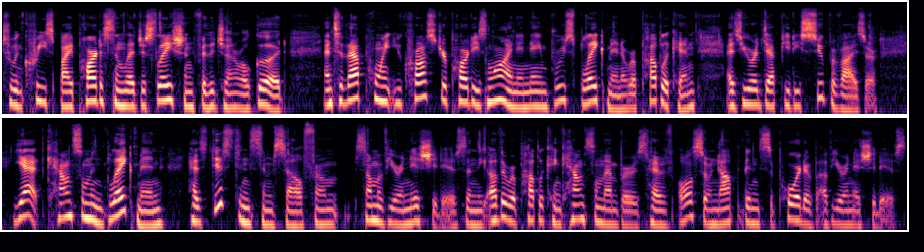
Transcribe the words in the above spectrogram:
to increase bipartisan legislation for the general good. And to that point, you crossed your party's line and named Bruce Blakeman, a Republican, as your deputy supervisor. Yet, Councilman Blakeman has distanced himself from some of your initiatives, and the other Republican council members have also not been supportive of your initiatives.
